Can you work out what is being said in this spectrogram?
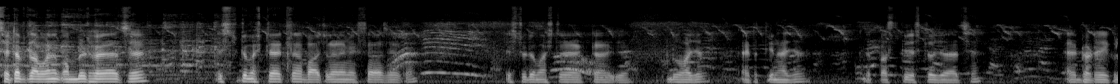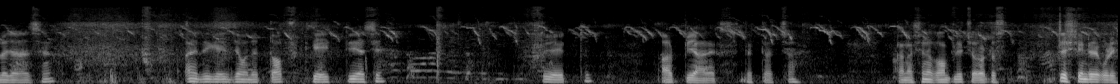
সেট আপ কমপ্লিট হয়ে গেছে। স্টুডিও মাস্টার একটা বারো চালানের মিক্সার আছে এটা। স্টুডিও মাস্টারের একটা ইয়ে দু হাজার একটা তিন হাজার পাঁচ পিস স্টোরেজার আছে, একটা ডটের ইকুলাজার আছে। আর এদিকে যে আমাদের টপ টি এইটটি আছে টি এইটটি আর পি আর এক্স দেখতে পাচ্ছ। কানেকশন কমপ্লিট চলো টেস্টিংটা করি।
